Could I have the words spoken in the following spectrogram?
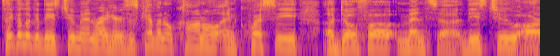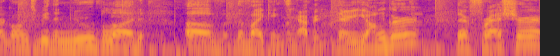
Take a look at these two men right here. This is Kevin O'Connell and Kwesi Adofo-Mensah. These two are going to be the new blood of the Vikings. Happy. They're younger, they're fresher,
